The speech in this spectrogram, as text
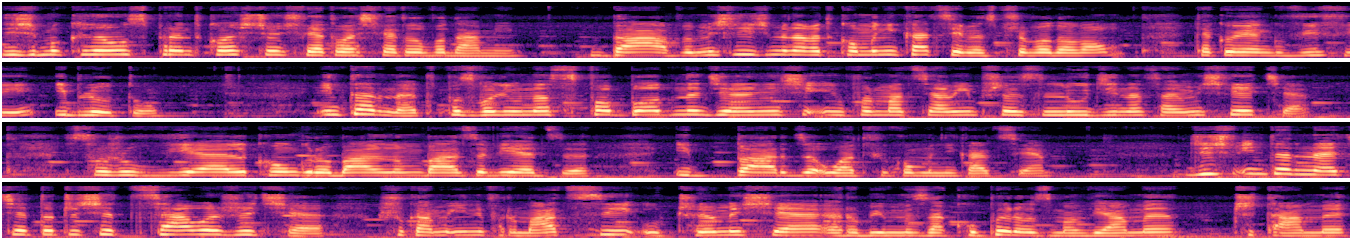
dziś mkną z prędkością światła światłowodami. Ba, wymyśliliśmy nawet komunikację bezprzewodową, taką jak Wi-Fi i Bluetooth. Internet pozwolił na swobodne dzielenie się informacjami przez ludzi na całym świecie. Stworzył wielką globalną bazę wiedzy i bardzo ułatwił komunikację. Dziś w internecie toczy się całe życie. Szukamy informacji, uczymy się, robimy zakupy, rozmawiamy, czytamy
